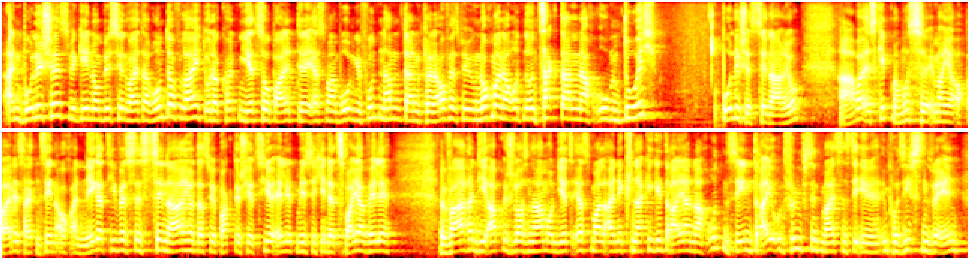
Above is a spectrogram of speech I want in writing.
Ein bullisches, wir gehen noch ein bisschen weiter runter vielleicht oder könnten jetzt sobald äh, erstmal einen Boden gefunden haben, dann eine kleine Aufwärtsbewegung nochmal nach unten und zack dann nach oben durch. Bullisches Szenario. Aber es gibt, man muss immer ja auch beide Seiten sehen, auch ein negatives Szenario, dass wir praktisch jetzt hier Elliott-mäßig in der Zweierwelle waren, die abgeschlossen haben und jetzt erstmal eine knackige Dreier nach unten sehen. Drei und fünf sind meistens die impulsivsten Wellen.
